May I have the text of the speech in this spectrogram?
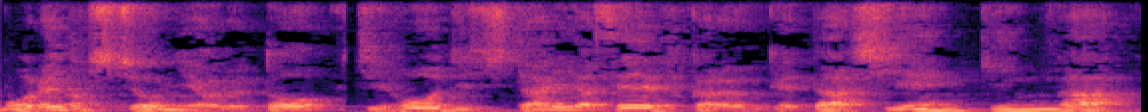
モレノ市長によると、地方自治体や政府から受けた支援金が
